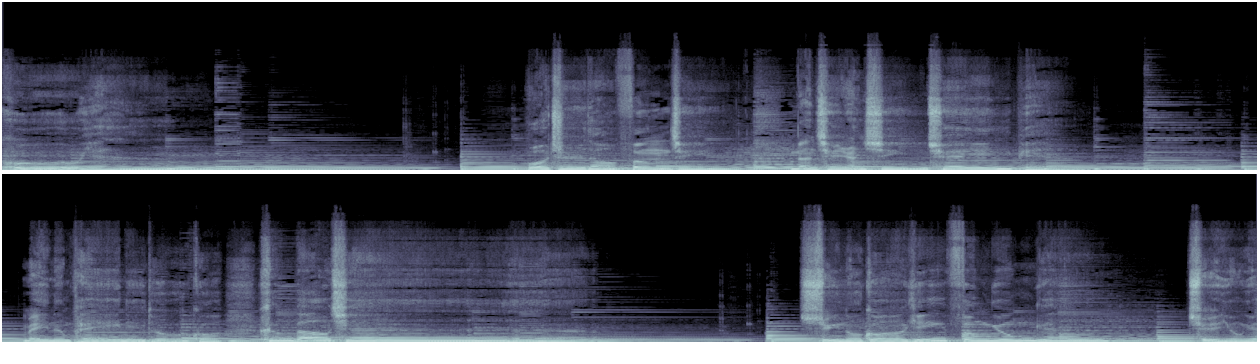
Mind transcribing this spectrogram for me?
胡我知道风景难牵人心，却已变。没能陪你度过，很抱歉。许诺过一份永远，却永远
